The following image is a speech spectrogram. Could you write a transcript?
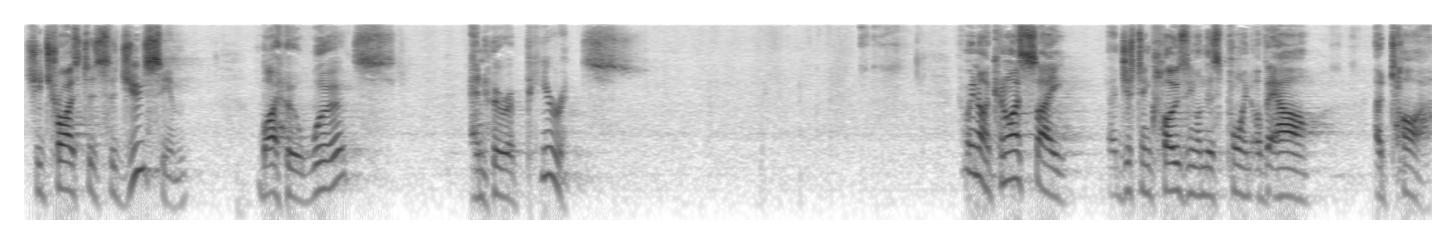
She tries to seduce him by her words and her appearance. I mean, can I say, uh, just in closing on this point of our attire,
